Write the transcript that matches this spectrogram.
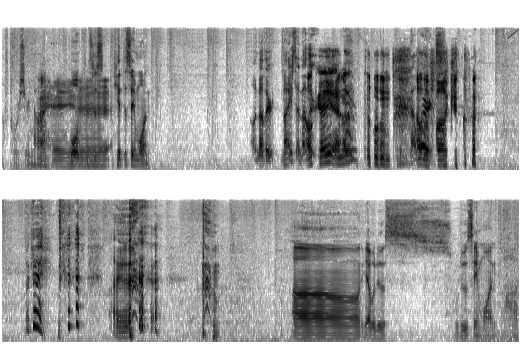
Of course you're not. I hate Well, just hit the same one. Another. Nice. Another. Okay, another. That How works. the fuck? Okay. I, uh, uh, yeah, we'll do this. We'll do the same one. Fuck,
